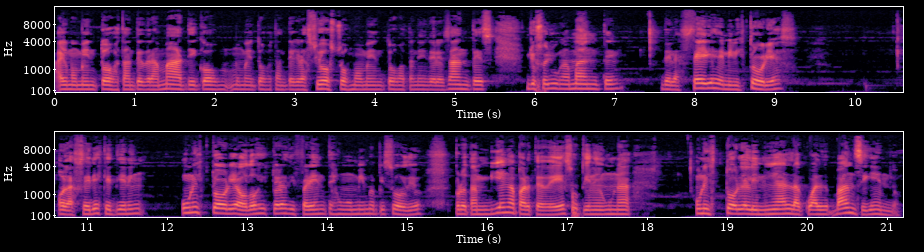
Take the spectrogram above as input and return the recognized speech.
hay momentos bastante dramáticos, momentos bastante graciosos, momentos bastante interesantes. Yo soy un amante de las series de mini historias o las series que tienen una historia o dos historias diferentes en un mismo episodio, pero también aparte de eso tienen una, una historia lineal la cual van siguiendo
